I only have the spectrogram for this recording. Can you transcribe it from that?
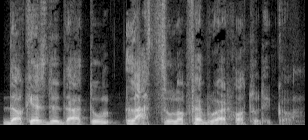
de a kezdődátum látszólag február 6-a.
